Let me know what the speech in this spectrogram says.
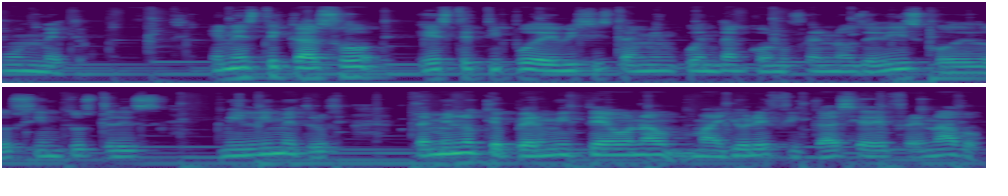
un metro. En este caso, este tipo de bicis también cuentan con frenos de disco de 203 milímetros, también lo que permite una mayor eficacia de frenado,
